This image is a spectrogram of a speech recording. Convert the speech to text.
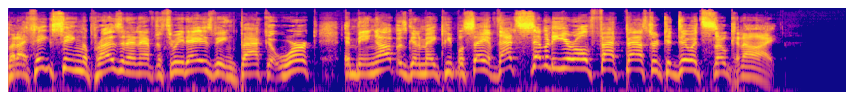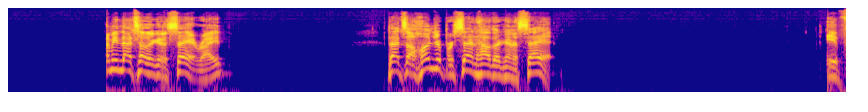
But I think seeing the president after three days being back at work and being up is going to make people say, if that 70 year old fat bastard could do it, so can I. I mean, that's how they're going to say it, right? That's 100% how they're going to say it. If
